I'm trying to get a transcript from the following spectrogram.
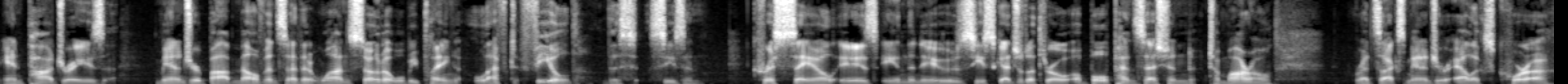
And Padres manager Bob Melvin said that Juan Soto will be playing left field this season. Chris Sale is in the news. He's scheduled to throw a bullpen session tomorrow. Red Sox manager Alex Cora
